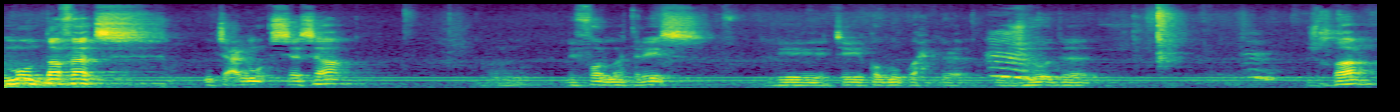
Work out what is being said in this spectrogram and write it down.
الموظفات نتاع المؤسسة les formatrices اللي تيقوموا بواحد الجهود جبار.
